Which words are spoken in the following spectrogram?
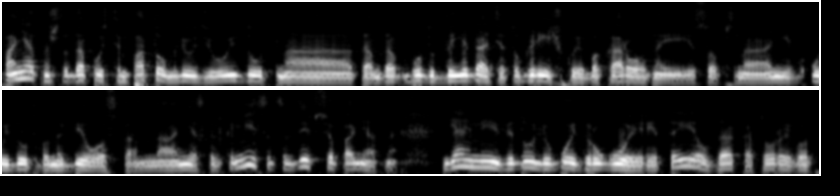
Понятно, что, допустим, потом люди уйдут на, там, да, будут доедать эту гречку и макароны, и, собственно, они уйдут в анабиоз там на несколько месяцев, здесь все понятно. Я имею в виду любой другой ритейл, да, который вот,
